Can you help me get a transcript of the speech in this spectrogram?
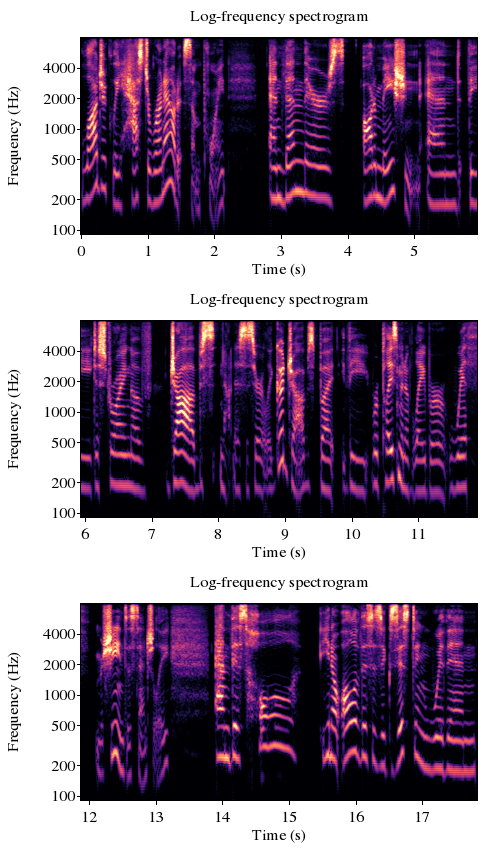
logically has to run out at some point. And then there's automation and the destroying of jobs, not necessarily good jobs, but the replacement of labor with machines essentially. And this whole, you know, all of this is existing within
